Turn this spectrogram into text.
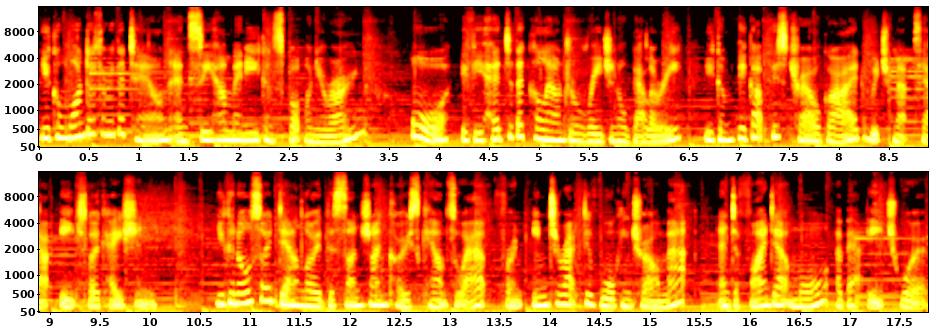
You can wander through the town and see how many you can spot on your own, or if you head to the Caloundra Regional Gallery, you can pick up this trail guide which maps out each location. You can also download the Sunshine Coast Council app for an interactive walking trail map and to find out more about each work.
